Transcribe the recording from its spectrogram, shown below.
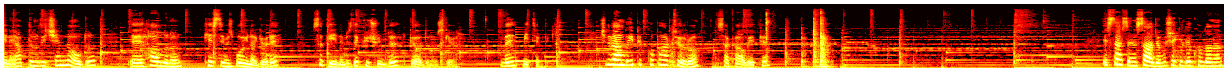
İğne yaptığımız için ne oldu? E, havlunun kestiğimiz boyuna göre sık iğnemiz de küçüldü gördüğünüz gibi. Ve bitirdik. Şimdi ben bu ipi kopartıyorum. Sakallı ipi. İsterseniz sadece bu şekilde kullanın.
